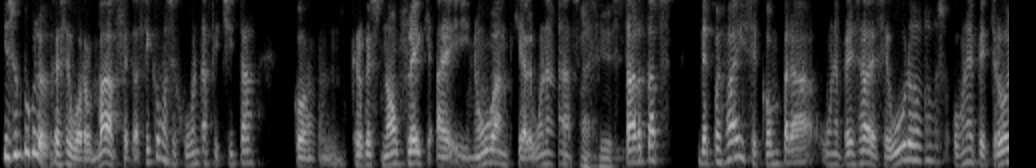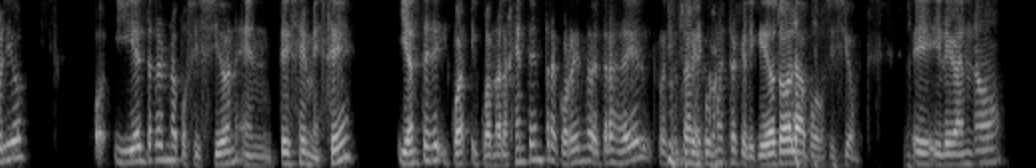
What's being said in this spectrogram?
Y es un poco lo que hace Warren Buffett, así como se jugó una fichita con, creo que Snowflake ah, y Nubank y algunas startups, después va y se compra una empresa de seguros o una de petróleo y entra en una posición en TSMC y, antes de- y, cua- y cuando la gente entra corriendo detrás de él, resulta Sale que después muestra que liquidó toda la posición Eh, y le ganó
